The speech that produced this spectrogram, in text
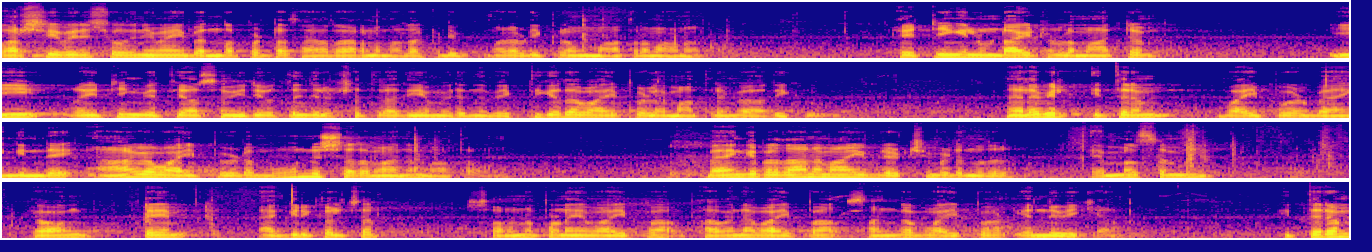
വാർഷിക പരിശോധനയുമായി ബന്ധപ്പെട്ട സാധാരണ നടപടി നടപടിക്രമം മാത്രമാണ്. റേറ്റിംഗിൽ ഉണ്ടായിട്ടുള്ള മാറ്റം ഈ റേറ്റിംഗ് വ്യത്യാസം ഇരുപത്തഞ്ച് ലക്ഷത്തിലധികം വരുന്ന വ്യക്തിഗത വായ്പകളെ മാത്രമേ ബാധിക്കൂ. നിലവിൽ ഇത്തരം വായ്പകൾ ബാങ്കിന്റെ ആകെ വായ്പയുടെ മൂന്ന് ശതമാനം മാത്രമാണ്. ബാങ്ക് പ്രധാനമായും ലക്ഷ്യമിടുന്നത് M S M E long term agriculture സ്വർണപ്പണയ വായ്പ ഭവന വായ്പ സംഘം വായ്പകൾ എന്നിവയ്ക്കാണ്. ഇത്തരം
